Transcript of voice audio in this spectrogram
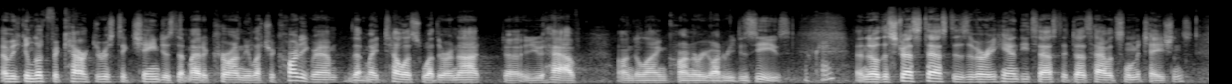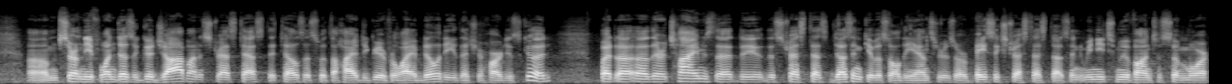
and we can look for characteristic changes that might occur on the electrocardiogram that might tell us whether or not uh, you have underlying coronary artery disease. Okay. And though the stress test is a very handy test, it does have its limitations. Um, certainly if one does a good job on a stress test, it tells us with a high degree of reliability that your heart is good. But uh, uh, there are times that the, the stress test doesn't give us all the answers or basic stress test doesn't. We need to move on to some more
